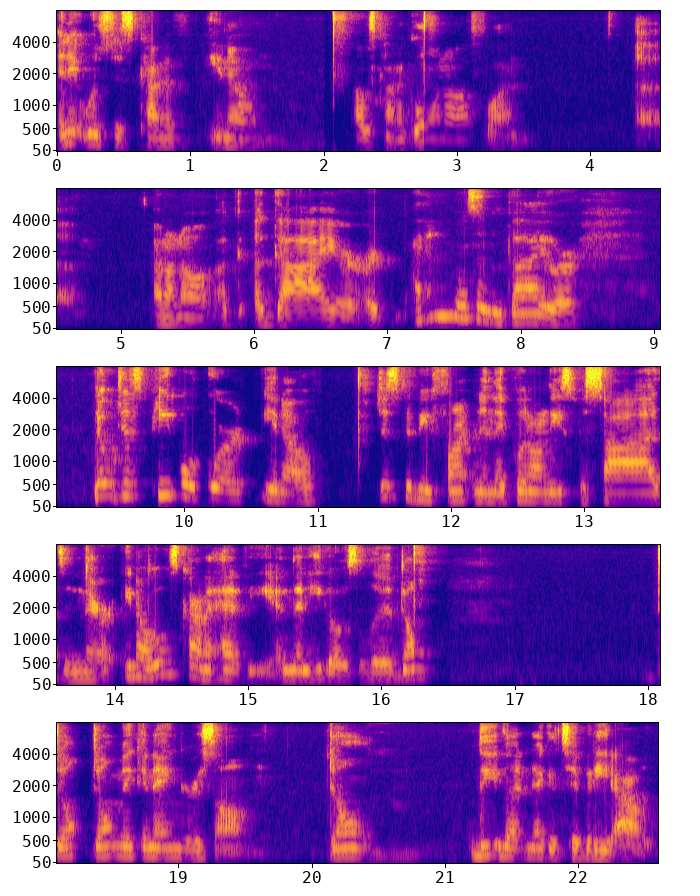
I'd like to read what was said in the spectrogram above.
and it was just kind of, you know, I was kind of going off on, uh, I don't know, a, a guy or, or I don't know if it was a guy or no, just people who are, you know, just to be fronting and they put on these facades and they're, you know, it was kind of heavy. And then he goes, "Liv, don't, don't, don't make an angry song. Don't Mhm. leave that negativity out.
